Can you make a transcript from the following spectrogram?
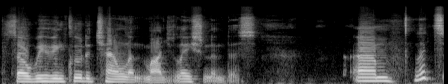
So we've included channel length modulation in this. Um, let's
